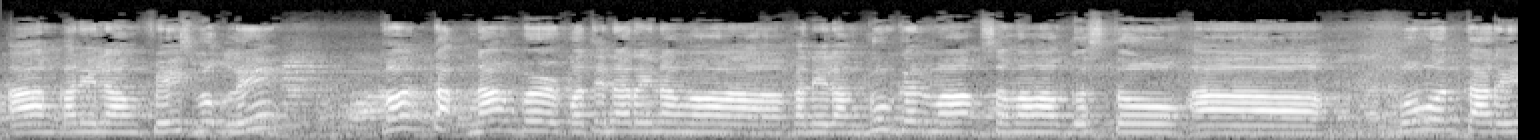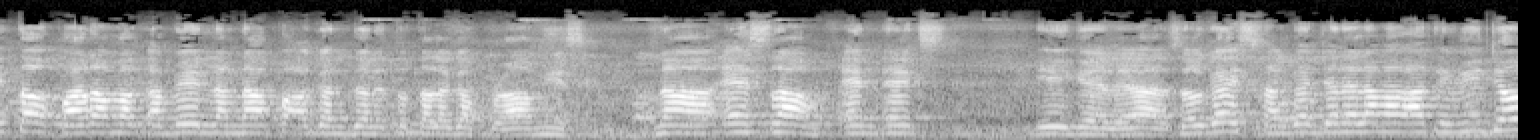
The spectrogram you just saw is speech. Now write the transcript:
ang kanilang Facebook link, contact number, pati na rin ang mga kanilang Google Map sa mga gustong ah, pumunta rito para mag-avail ng napakaganda nito talaga, promise, na SRAM NX Eagle, yan. So guys, hanggang dyan na lang ang ating video.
